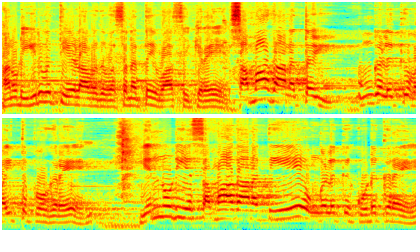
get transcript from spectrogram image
அதனுடைய இருபத்தி ஏழாவது வசனத்தை வாசிக்கிறேன். சமாதானத்தை உங்களுக்கு வைத்து போகிறேன். என்னுடைய சமாதானத்தையே உங்களுக்கு கொடுக்கிறேன்.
